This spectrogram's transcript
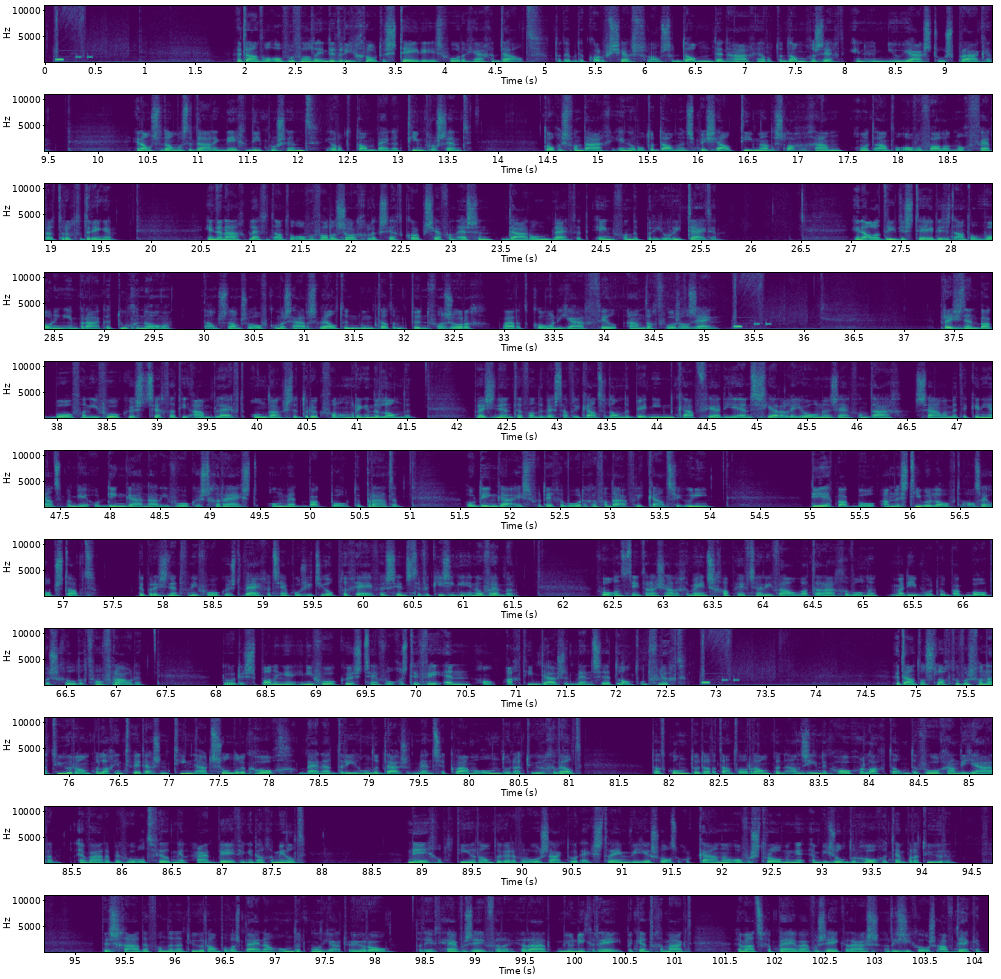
Het aantal overvallen in de drie grote steden is vorig jaar gedaald. Dat hebben de korpschefs van Amsterdam, Den Haag en Rotterdam gezegd in hun nieuwjaarstoespraken. In Amsterdam was de daling 19 procent, in Rotterdam bijna 10 procent. Toch is vandaag in Rotterdam een speciaal team aan de slag gegaan... om het aantal overvallen nog verder terug te dringen. In Den Haag blijft het aantal overvallen zorgelijk, zegt korpschef van Essen. Daarom blijft het een van de prioriteiten. In alle drie de steden is het aantal woninginbraken toegenomen. De Amsterdamse hoofdcommissaris Welten noemt dat een punt van zorg... waar het komende jaar veel aandacht voor zal zijn. President Bakbo van Ivoorkust zegt dat hij aanblijft... ondanks de druk van omringende landen. Presidenten van de West-Afrikaanse landen Benin, Kaapverdi en Sierra Leone zijn vandaag samen met de Keniaanse premier Odinga naar Ivoorkust gereisd om met Bakbo te praten. Odinga is vertegenwoordiger van de Afrikaanse Unie. Die heeft Bakbo amnestie beloofd als hij opstapt. De president van Ivoorkust weigert zijn positie op te geven sinds de verkiezingen in november. Volgens de internationale gemeenschap heeft zijn rivaal Ouattara gewonnen, maar die wordt door Bakbo beschuldigd van fraude. Door de spanningen in Ivoorkust zijn volgens de VN al 18.000 mensen het land ontvlucht. Het aantal slachtoffers van natuurrampen lag in 2010 uitzonderlijk hoog. Bijna 300.000 mensen kwamen om door natuurgeweld. Dat komt doordat het aantal rampen aanzienlijk hoger lag dan de voorgaande jaren. Er waren bijvoorbeeld veel meer aardbevingen dan gemiddeld. 9 op de 10 rampen werden veroorzaakt door extreem weer... zoals orkanen, overstromingen en bijzonder hoge temperaturen. De schade van de natuurrampen was bijna 100 miljard euro. Dat heeft herverzekeraar Munich Re bekendgemaakt... een maatschappij waar verzekeraars risico's afdekken.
